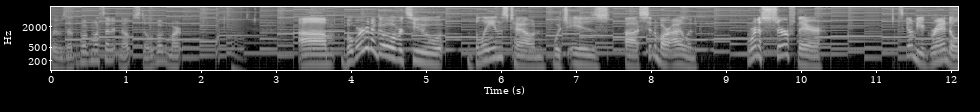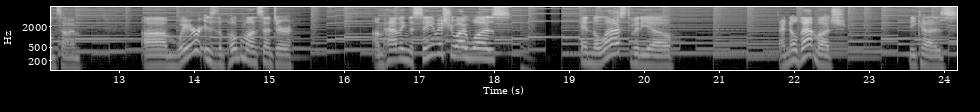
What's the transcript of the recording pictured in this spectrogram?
Wait, was that the Pokemon Center? Nope, still the Pokemon. Mart. Um, but we're gonna go over to Blainestown, which is uh, Cinnabar Island. We're gonna surf there. It's gonna be a grand old time. Um, where is the Pokemon Center? I'm having the same issue I was in the last video. I know that much because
